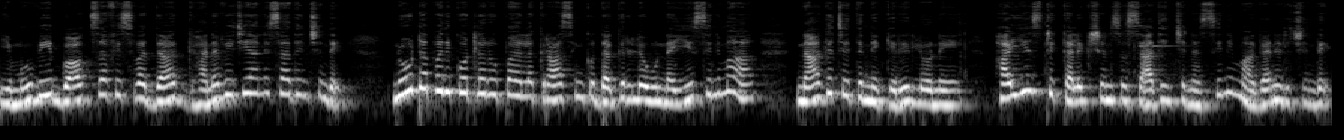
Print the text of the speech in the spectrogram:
ఈ మూవీ బాక్సాఫీస్ వద్ద ఘన విజయాన్ని సాధించింది. నూట పది కోట్ల రూపాయల క్రాసింగ్కు దగ్గరలో ఉన్న ఈ సినిమా నాగ చైతన్య కెరీర్లోనే హైయెస్ట్ కలెక్షన్స్ సాధించిన సినిమాగా నిలిచింది.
